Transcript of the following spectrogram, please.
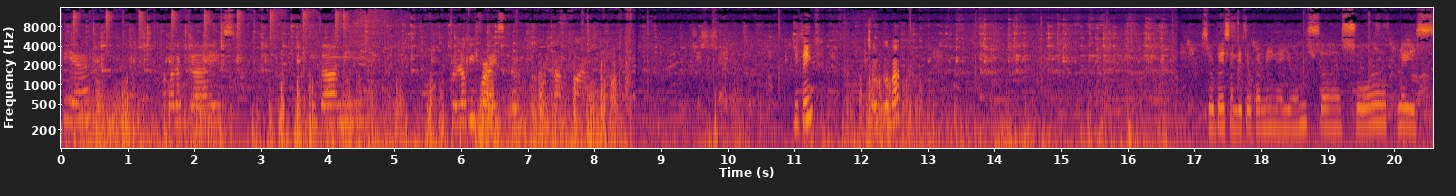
Here, have a look guys. Dami. We're looking for ice cream. We can't top. You think? So we'll go back? So guys, nandito kami ngayon sa Soar Place.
